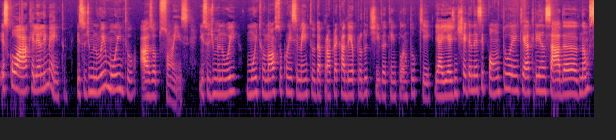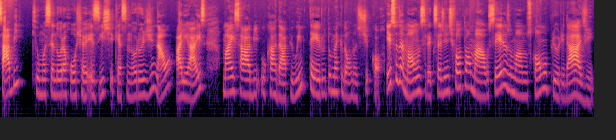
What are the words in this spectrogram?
escoar aquele alimento. Isso diminui muito as opções. Isso diminui muito o nosso conhecimento da própria cadeia produtiva, quem planta o quê. E aí a gente chega nesse ponto em que a criançada não sabe que uma cenoura roxa existe, que é a cenoura original, aliás, mas sabe o cardápio inteiro do McDonald's de cor. Isso demonstra que se a gente for tomar os seres humanos como prioridade,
